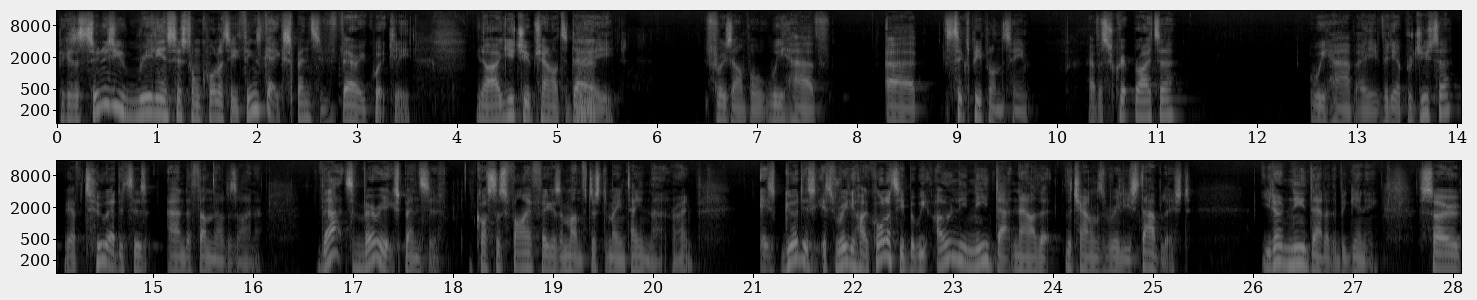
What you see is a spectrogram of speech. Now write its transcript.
because as soon as you really insist on quality things get expensive very quickly you know our youtube channel today mm. For example we have uh, six people on the team we have a script writer we have a video producer we have two editors and a thumbnail designer that's very expensive it costs us five figures a month just to maintain that right it's good it's, it's really high quality but we only need that now that the channel's really established you don't need that at the beginning. So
